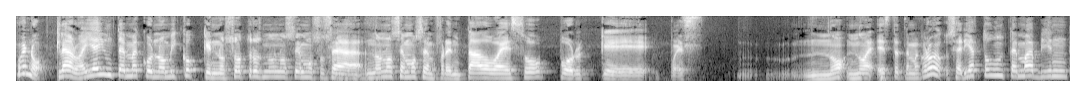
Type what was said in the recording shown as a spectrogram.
Bueno, claro, ahí hay un tema económico que nosotros no nos hemos, o sea, no nos hemos enfrentado a eso porque, pues, no, no, este tema económico sería todo un tema bien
